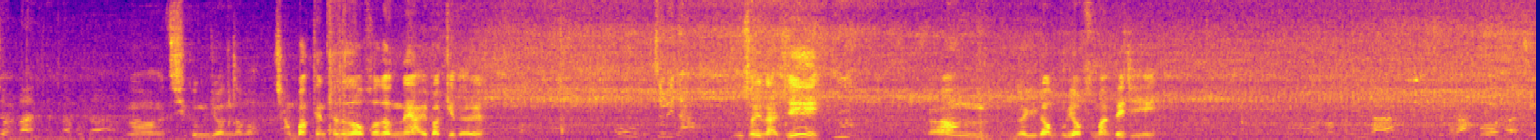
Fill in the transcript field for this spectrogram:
얼마 안 됐나 보다. 어, 지금 지었나봐. 장박 텐트들 없어졌네, 알바끼들. 오 목소리 나. 물소리 나지? 응. 그럼, 여기가 물이 없으면 안 되지. 어, 얼마큼인가? 제대로 안 보여서 아직.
